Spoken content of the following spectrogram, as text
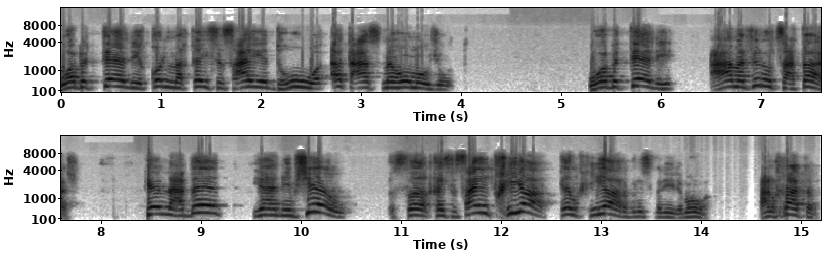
وبالتالي قلنا قيس سعيد هو أتعس ما هو موجود. وبالتالي عام 2019 كان العباد يعني مشاو. قيس سعيد خيار كان خيار بالنسبة لي هو على خاطر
